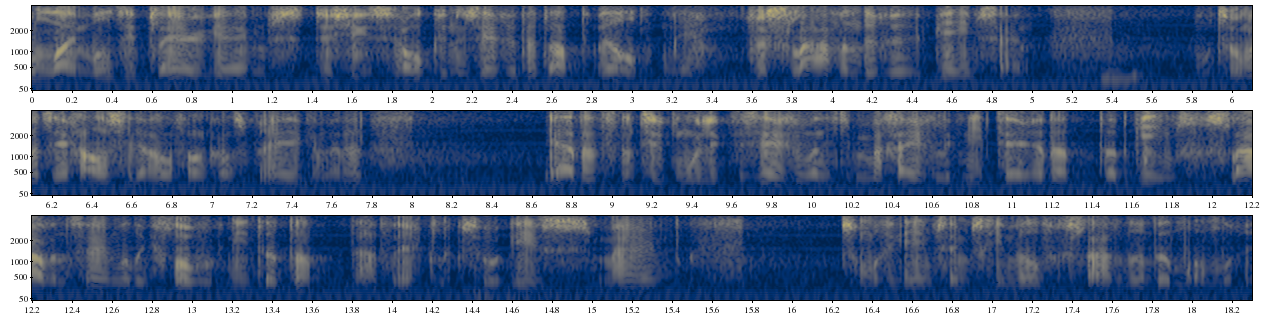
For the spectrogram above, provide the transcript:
online multiplayer games. Dus je zou kunnen zeggen dat dat wel ja, verslavendere games zijn. Om het zo maar te zeggen, als je daar al van kan spreken. Maar dat, ja, dat is natuurlijk moeilijk te zeggen. Want je mag eigenlijk niet zeggen dat, dat games verslavend zijn. Want ik geloof ook niet dat dat daadwerkelijk zo is. Maar sommige games zijn misschien wel verslavender dan andere.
